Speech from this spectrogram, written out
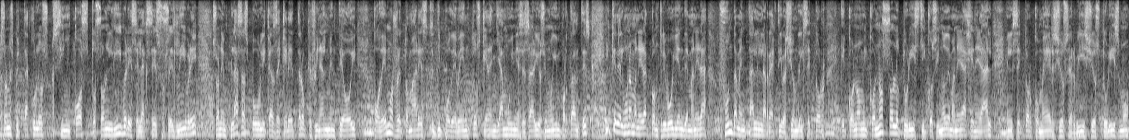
Son espectáculos sin costo, son libres, el acceso es libre, son en plazas públicas de Querétaro que finalmente hoy podemos retomar este tipo de eventos que eran ya muy necesarios y muy importantes y que de alguna manera contribuyen de manera fundamental en la reactivación del sector económico, no solo turístico, sino de manera general en el sector comercio, servicios, turismo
